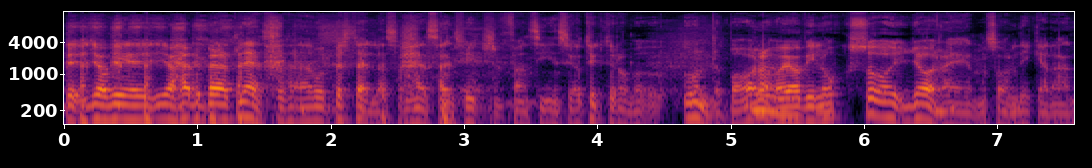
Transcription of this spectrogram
det- jag, jag hade börjat läsa och beställa sådana här science fiction-fanzines. så Jag tyckte de var underbara och jag ville också göra en sån likadan.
